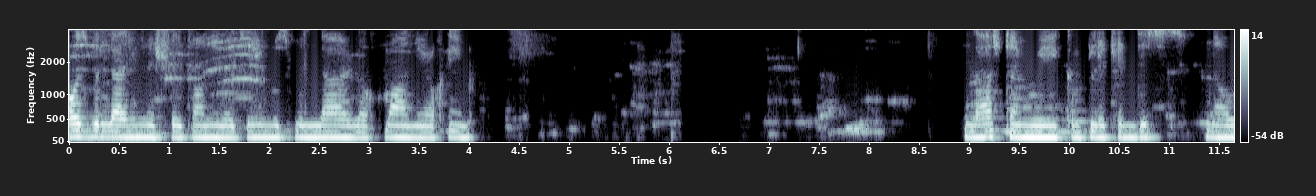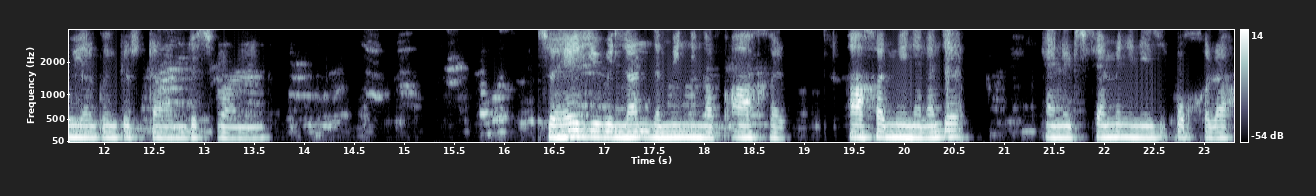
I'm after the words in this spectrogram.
Auzubillahiminashaitanirajim. Bismillahirrahmanirrahim. Last time we completed this. Now we are going to start this one. So here you will learn the meaning of akhir. Akhir means another and its feminine is ukhra.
